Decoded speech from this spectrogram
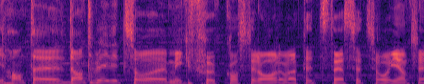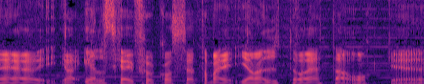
eh, har inte, det har inte blivit så mycket frukost idag. Det har varit lite stressigt så egentligen. eh, Jag älskar ju frukost, sätta mig gärna ute och äta och eh,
